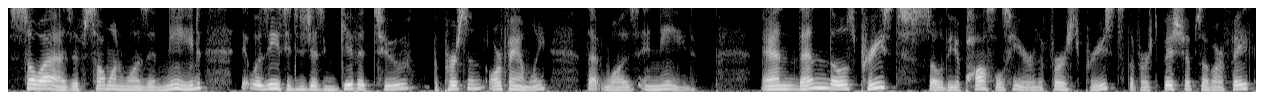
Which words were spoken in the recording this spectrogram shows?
so as if someone was in need, it was easy to just give it to the person or family that was in need. And then those priests, so the apostles here, the first priests, the first bishops of our faith,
